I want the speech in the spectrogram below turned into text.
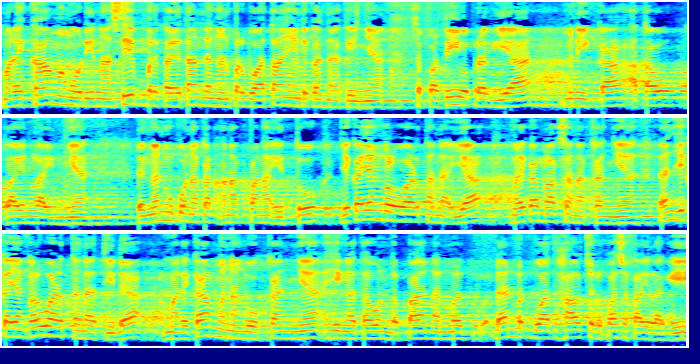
Mereka mengundi nasib berkaitan dengan perbuatan yang dikehendakinya seperti bepergian, menikah atau lain-lainnya dengan menggunakan anak panah itu jika yang keluar tanda ya mereka melaksanakannya. Dan jika yang keluar tanda tidak mereka menangguhkannya hingga tahun depan dan ber, dan berbuat hal serupa sekali lagi.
